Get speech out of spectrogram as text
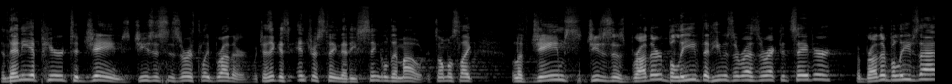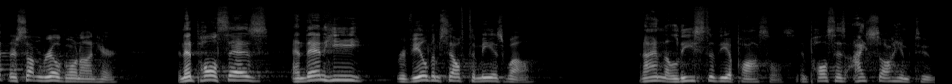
and then he appeared to James, Jesus' earthly brother, which I think is interesting that he singled him out. It's almost like well, if James, Jesus' brother, believed that he was a resurrected Savior, if a brother believes that, there's something real going on here. And then Paul says, and then he revealed himself to me as well. And I am the least of the apostles. And Paul says, I saw him too.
